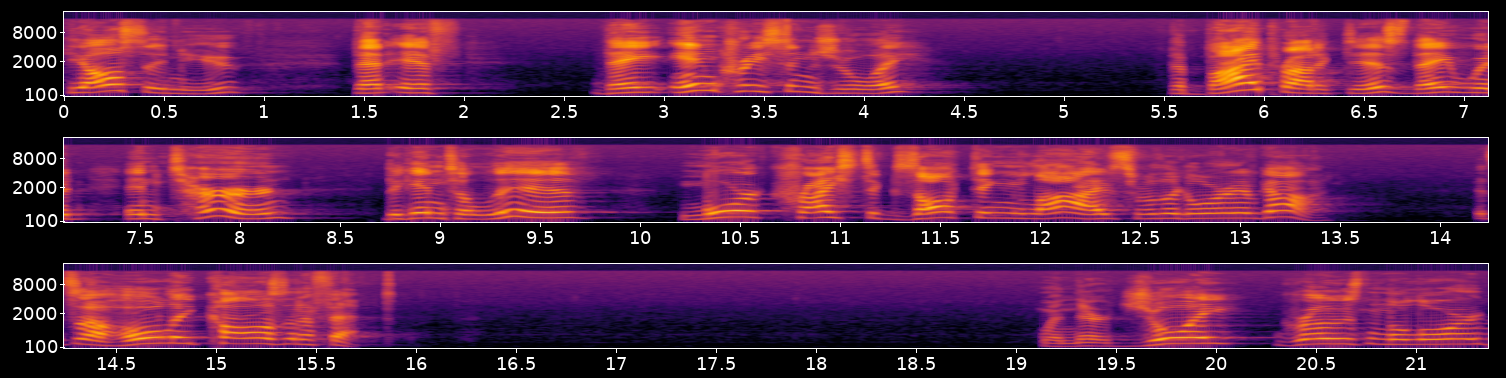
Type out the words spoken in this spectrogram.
He also knew that if they increase in joy, the byproduct is they would, in turn, begin to live more Christ exalting lives for the glory of God. It's a holy cause and effect. When their joy grows in the Lord,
